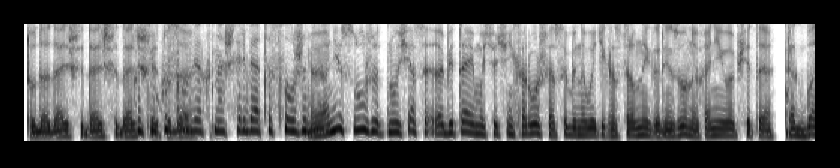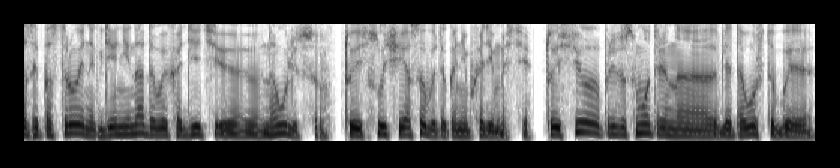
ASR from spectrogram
туда дальше, дальше, дальше. В каких туда. условиях наши ребята служат? Да? Они служат, ну, сейчас обитаемость очень хорошая, особенно в этих островных гарнизонах. Они вообще-то как базы построены, где не надо выходить э, на улицу. То есть в случае особой только необходимости. То есть все предусмотрено для того, чтобы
